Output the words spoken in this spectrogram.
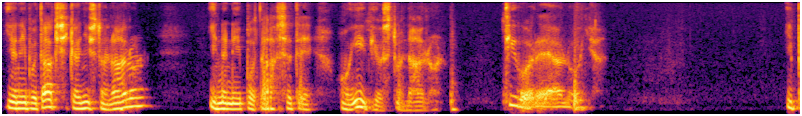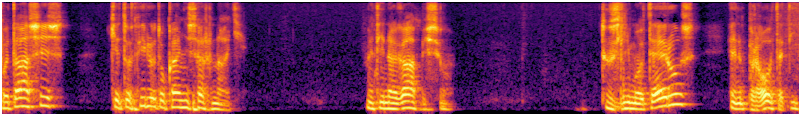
για να υποτάξει κανείς τον άλλον είναι να υποτάσσεται ο ίδιος τον άλλον. Τι ωραία λόγια. Υποτάσσεις και το θύριο το κάνεις αρνάκι. Με την αγάπη σου. Τους λιμωτέρους εν πραότατη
